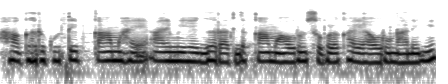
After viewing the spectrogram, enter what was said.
हा घरगुती काम आहे आणि मी हे घरातलं काम आवरून सगळं काही आवरून आणि मी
